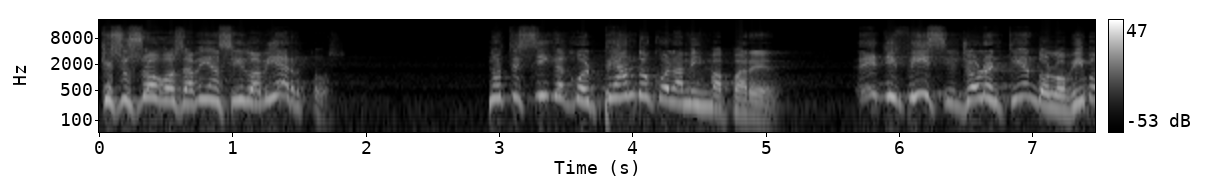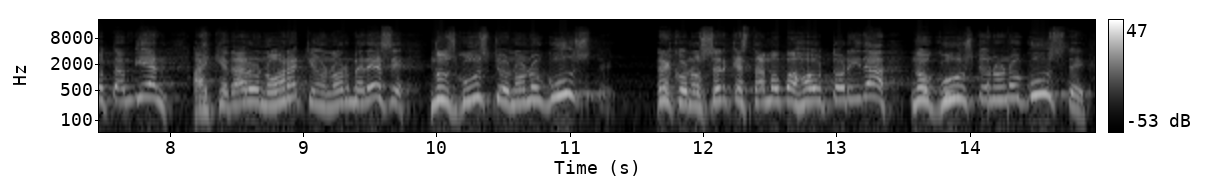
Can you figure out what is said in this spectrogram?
que sus ojos habían sido abiertos. No te sigas golpeando con la misma pared. Es difícil, yo lo entiendo, lo vivo también. Hay que dar honor a quien honor merece, nos guste o no nos guste. Reconocer que estamos bajo autoridad, nos guste o no nos guste.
